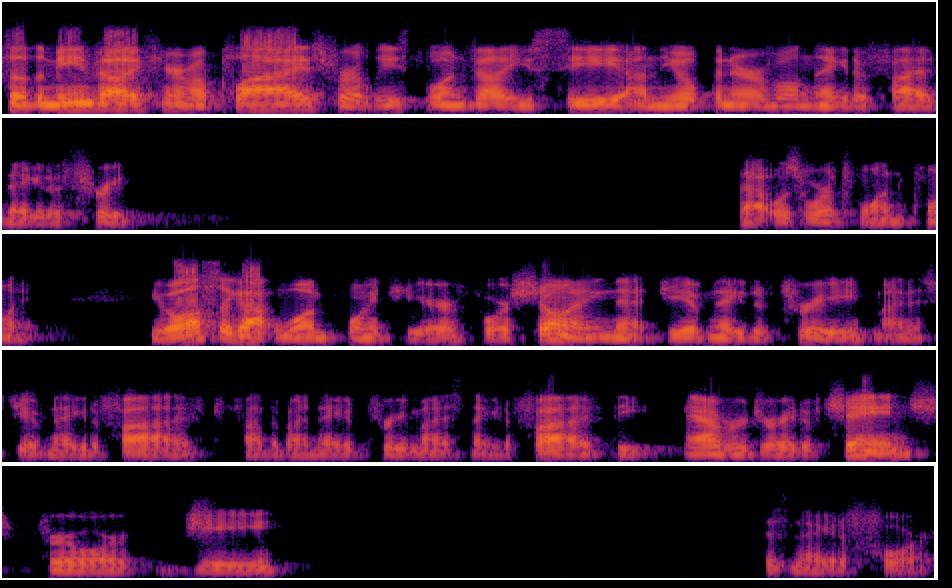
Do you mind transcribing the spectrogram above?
So the mean value theorem applies for at least one value C on the open interval, negative five, negative three. That was worth one point. You also got one point here for showing that g of negative 3 minus g of negative 5 divided by negative 3 minus negative 5, the average rate of change for g is negative 4.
